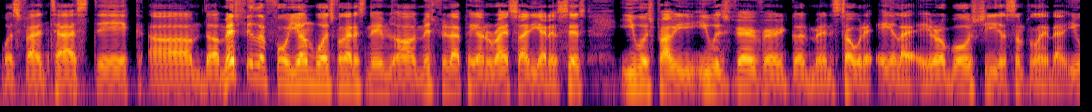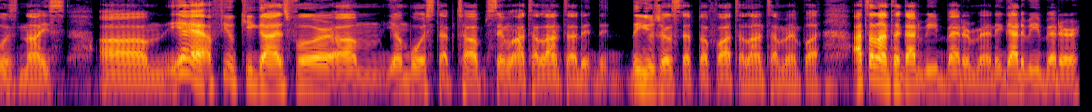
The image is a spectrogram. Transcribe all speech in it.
was fantastic. Um, the midfielder for Young Boys, forgot his name. Uh, midfielder play on the right side, he had assist. He was probably, he was very, very good, man. It started with an A, like Aeroboshi or something like that. He was nice. Um, yeah, a few key guys for um, Young Boys stepped up. Same with Atalanta. The, the, the usual stepped up for Atalanta, man. But Atalanta got to be better, man. They got to be better.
